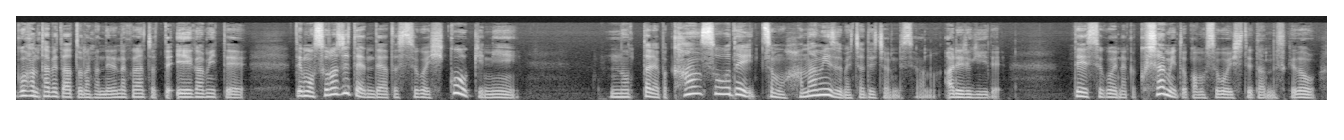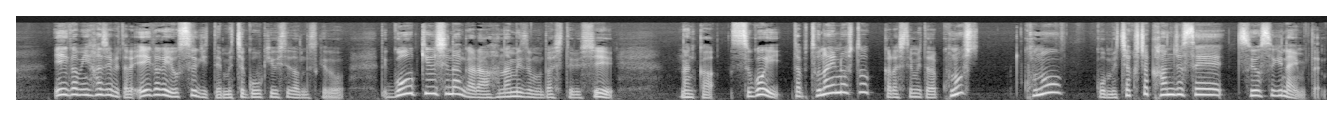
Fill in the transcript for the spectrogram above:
ご飯食べた後なんか寝れなくなっちゃって映画見て、でもその時点で私すごい飛行機に乗ったらやっぱ乾燥でいつも鼻水めっちゃ出ちゃうんですよ。あの、アレルギーで。で、すごいなんかくしゃみとかもすごいしてたんですけど、映画見始めたら映画が良すぎてめっちゃ号泣してたんですけど、で号泣しながら鼻水も出してるし、なんかすごい、多分隣の人からしてみたら、この、この子めちゃくちゃ感受性強すぎないみたいな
